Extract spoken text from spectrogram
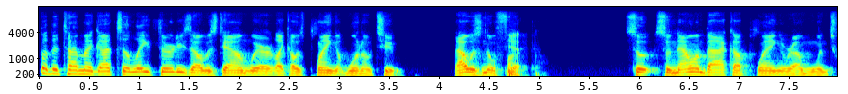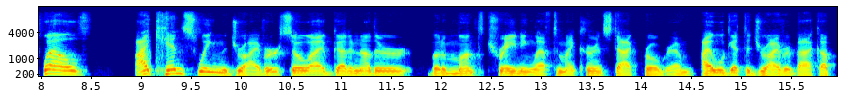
by the time I got to late 30s, I was down where like I was playing at 102. That was no fun. So so now I'm back up playing around 112. I can swing the driver. So I've got another about a month training left in my current stack program. I will get the driver back up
